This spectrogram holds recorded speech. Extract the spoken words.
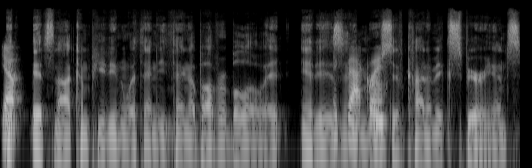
yep. It, it's not competing with anything above or below it. It is exactly. an immersive kind of experience.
